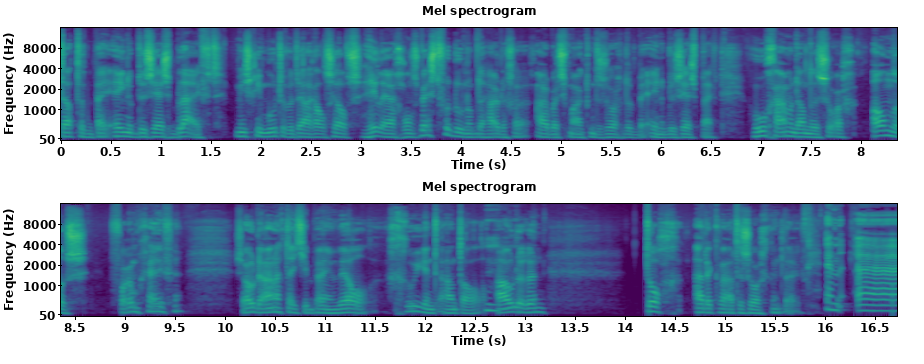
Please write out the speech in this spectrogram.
dat het bij 1 op de 6 blijft. Misschien moeten we daar al zelfs heel erg ons best voor doen op de huidige arbeidsmarkt om te zorgen dat het bij 1 op de 6 blijft. Hoe gaan we dan de zorg anders vormgeven? Zodanig dat je bij een wel groeiend aantal mm -hmm. ouderen toch adequate zorg kunt leveren. En uh,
